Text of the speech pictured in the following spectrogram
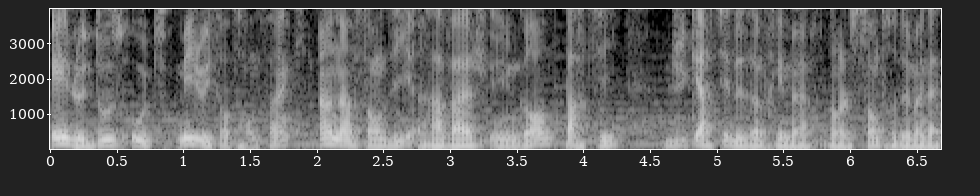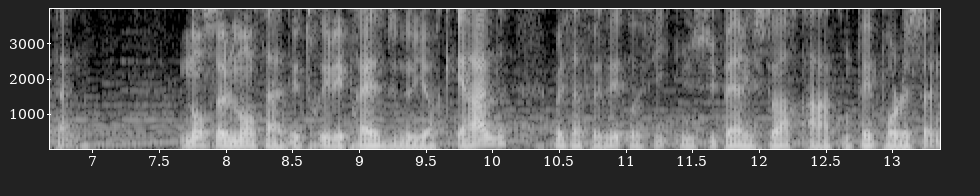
Et le 12 août 1835, un incendie ravage une grande partie du quartier des imprimeurs, dans le centre de Manhattan. Non seulement ça a détruit les presses du New York Herald, mais ça faisait aussi une super histoire à raconter pour le Sun.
